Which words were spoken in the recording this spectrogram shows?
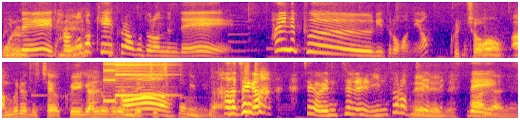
오늘- 근데 네. 단호박 케이크라고 들었는데 파인애플이 들어가네요? 그렇죠. 안 그래도 제가 그 얘기 하려고 그랬는데 아. 찌찌뽕입니다. 아 제가 제가 멘트를 인터럽트했네. 네네네. 네. 아니 아니.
